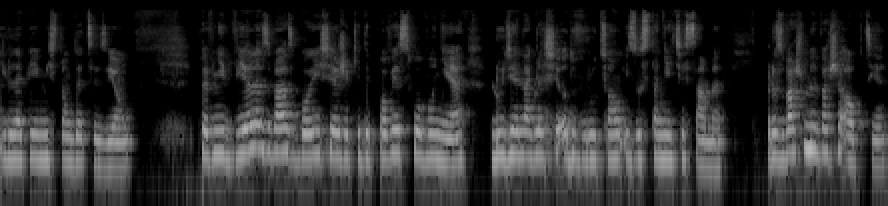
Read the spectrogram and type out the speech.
i lepiej mi z tą decyzją. Pewnie wiele z Was boi się, że kiedy powie słowo nie, ludzie nagle się odwrócą i zostaniecie same. Rozważmy Wasze opcje.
